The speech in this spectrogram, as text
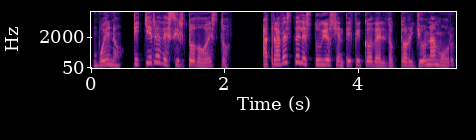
Bueno, ¿qué quiere decir todo esto? A través del estudio científico del Dr. John Moore,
